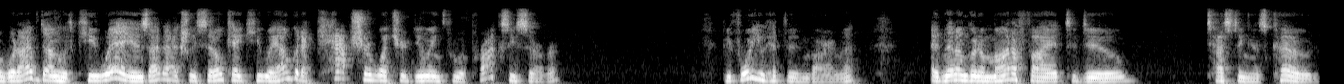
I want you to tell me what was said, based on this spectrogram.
But what I've done with QA is I've actually said, okay, QA, I'm going to capture what you're doing through a proxy server before you hit the environment, and then I'm going to modify it to do testing as code.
